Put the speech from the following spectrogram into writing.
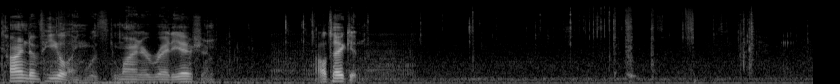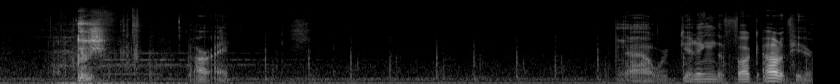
kind of healing with minor radiation. I'll take it. Alright. Now we're getting the fuck out of here.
